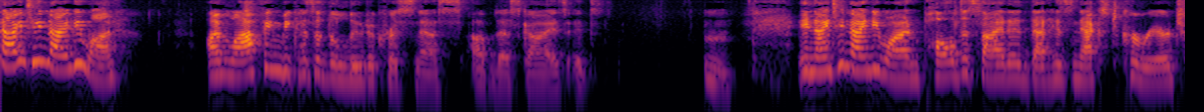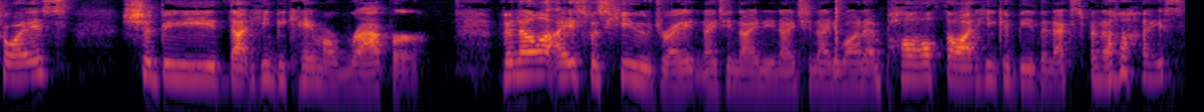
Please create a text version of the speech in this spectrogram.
1991, I'm laughing because of the ludicrousness of this, guys. It's mm. in 1991, Paul decided that his next career choice should be that he became a rapper. Vanilla Ice was huge, right? 1990, 1991. And Paul thought he could be the next Vanilla Ice.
